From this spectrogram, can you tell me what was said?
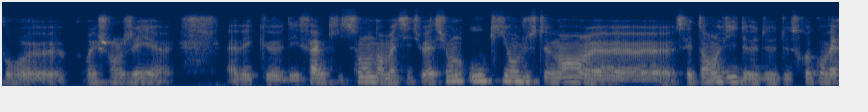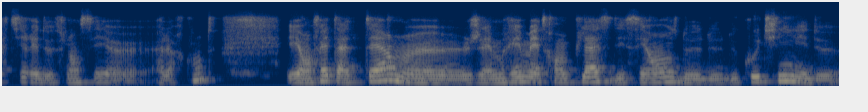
pour, pour échanger avec des femmes qui sont dans ma situation ou qui ont justement cette envie de, de, se reconvertir et de se lancer à leur compte. Et en fait, à terme, j'aimerais mettre en place des séances de, de coaching et, de,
